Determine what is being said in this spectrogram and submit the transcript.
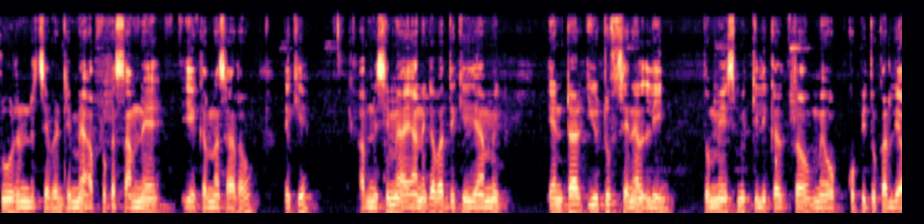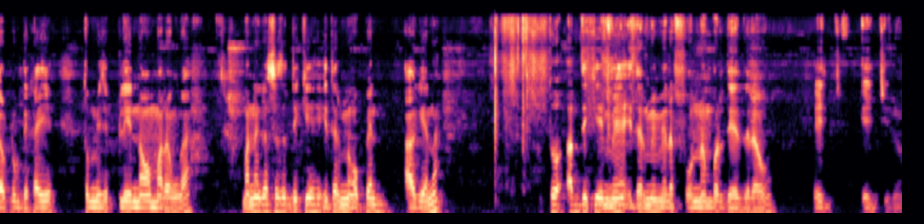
टू हंड्रेड सेवेंटी मैं आप लोग के सामने ये करना चाह रहा हूँ। देखिए, अब नीचे में आने के बाद देखिए, यहाँ में एंटर यूट्यूब चैनल लिंक। तो मैं इसमें क्लिक करता हूँ, मैं कॉपी तो कर लिया, आप लोग दिखाइए। तो मैं इसे प्ले नाउ मारूँगा। मानेगा सर देखिए इधर में ओपन आ गया ना। तो अब देखिए मैं इधर में मेरा फ़ोन नंबर दे दे रहा हूँ एट एट ज़ीरो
